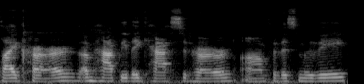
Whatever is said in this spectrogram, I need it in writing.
like her. I'm happy they casted her um, for this movie.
